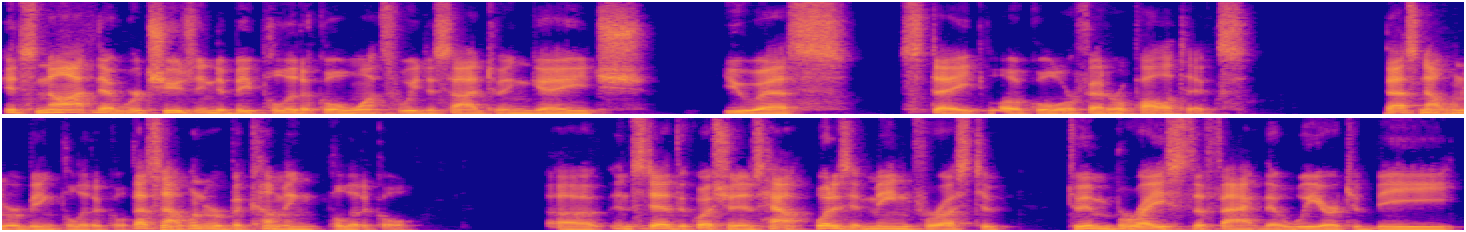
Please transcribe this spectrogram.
it's not that we're choosing to be political once we decide to engage U.S., state, local, or federal politics. That's not when we're being political. That's not when we're becoming political uh, instead, the question is how what does it mean for us to to embrace the fact that we are to be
